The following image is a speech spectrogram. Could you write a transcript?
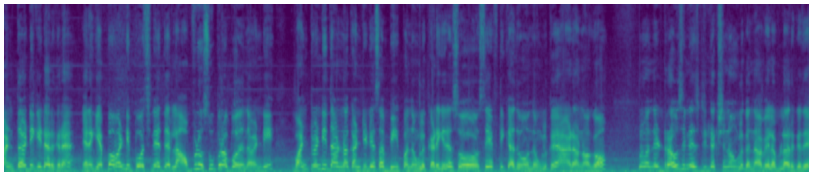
ஒன் தேர்ட்டி கிட்ட இருக்கிறேன். எனக்கு எப்போ வண்டி போச்சுனே தெரில அவ்வளோ சூப்பராக போகுது இந்த வண்டி. ஒன் டுவெண்ட்டி தாண்டினா கண்டினியூஸாக பீப் வந்து உங்களுக்கு கிடைக்குது. ஸோ சேஃப்டிக்கு அதுவும் வந்து உங்களுக்கு ஆட் ஆன் ஆகும். உங்களுக்கு வந்து ட்ரௌசினஸ் டிடெக்ஷனும் உங்களுக்கு வந்து அவைலபிளாக இருக்குது.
